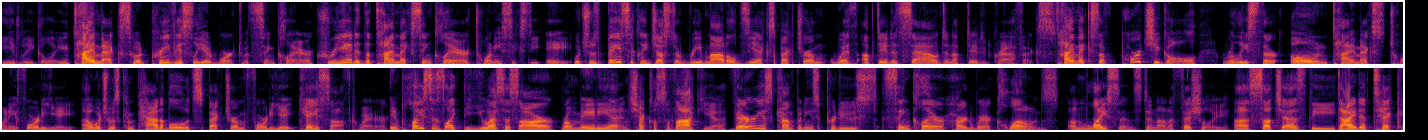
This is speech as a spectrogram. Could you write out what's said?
illegally. Timex, who had previously had worked with Sinclair, created the Timex Sinclair 2068, which was basically just a remodeled ZX Spectrum with updated sound and updated graphics. Timex of Portugal released their own Timex 2048, uh, which was compatible with Spectrum 48K software. In places like the USSR, Romania, and Czechoslovakia, various companies produced Sinclair hardware clones, unlicensed and unofficially, uh, such as the Didaktik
